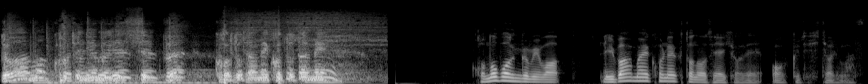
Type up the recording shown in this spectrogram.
どうも、ことにゃむです。ことだめ、ことだめ。この番組はリバーマイコネクトの提供でお送りしております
